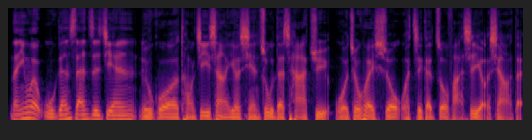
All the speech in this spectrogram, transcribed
那因为五跟三之间，如果统计上有显著的差距，我就会说我这个做法是有效的。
